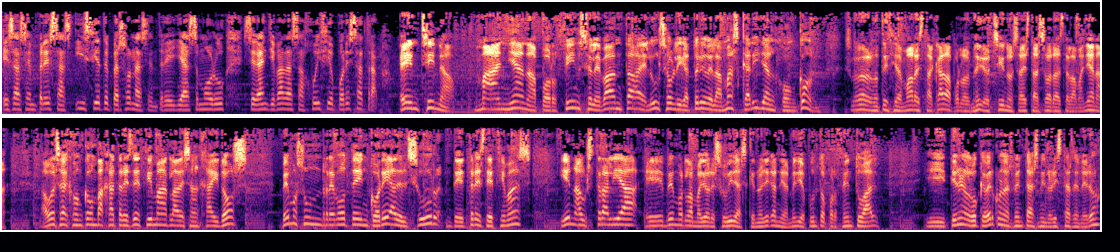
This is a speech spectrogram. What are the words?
Esas empresas y siete personas, entre ellas Moru, serán llevadas a juicio por esa trama. En China, mañana por fin se levanta el uso obligatorio de la mascarilla en Hong Kong. Es una de las noticias más destacadas por los medios chinos a estas horas de la mañana. La bolsa de Hong Kong baja tres décimas, la de Shanghai dos. Vemos un rebote en Corea del Sur de tres décimas y en Australia eh, vemos las mayores subidas que no llegan ni al medio punto porcentual ¿Y tienen algo que ver con las ventas minoristas de enero?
